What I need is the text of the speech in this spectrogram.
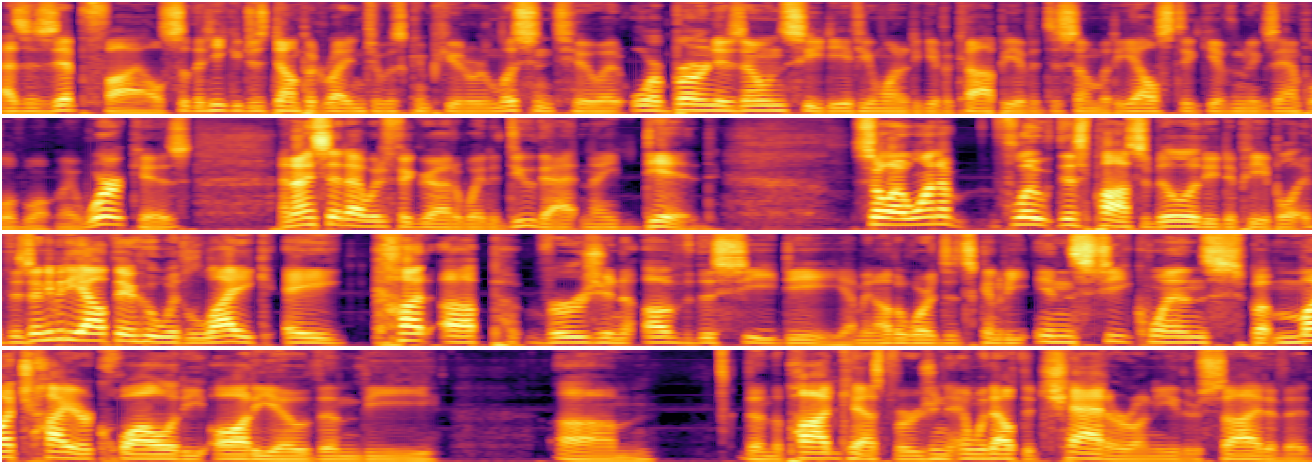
as a zip file so that he could just dump it right into his computer and listen to it or burn his own CD if he wanted to give a copy of it to somebody else to give them an example of what my work is. And I said I would figure out a way to do that, and I did. So I want to float this possibility to people. If there's anybody out there who would like a cut up version of the CD, I mean, in other words, it's going to be in sequence but much higher quality audio than the um, than the podcast version, and without the chatter on either side of it.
